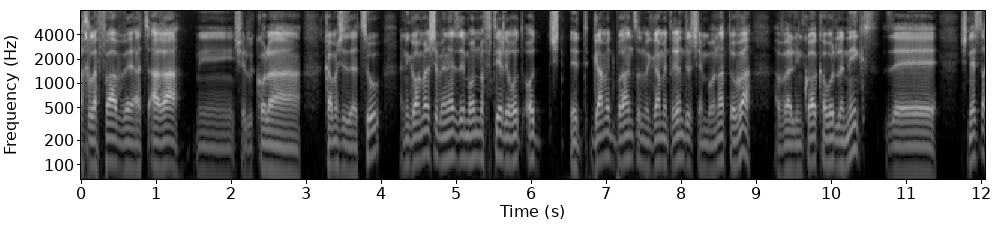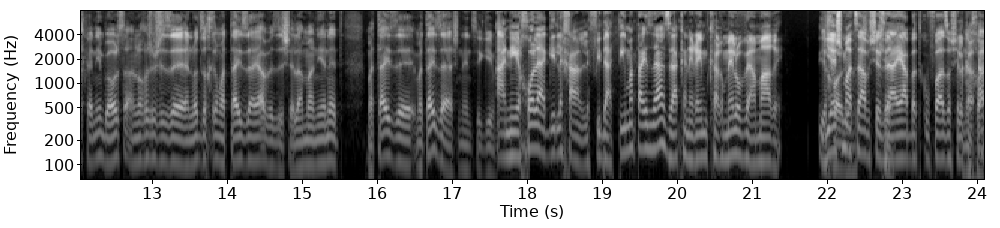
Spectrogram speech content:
החלפה והצהרה של כל ה... כמה שזה עצוב. אני גם אומר שבעיניי זה מאוד מפתיע לראות עוד, את, גם את ברנסון וגם את רנדל שהם בעונה טובה, אבל עם כל הכבוד לניקס, זה שני שחקנים באולסטאר, אני לא חושב שזה, אני לא זוכר מתי זה היה, וזו שאלה מעניינת. מתי זה, מתי זה היה שני נציגים? אני יכול להגיד לך, לפי דעתי מתי זה היה, זה היה כנראה עם כרמלו ואמרה. יש להיות, מצב שזה כן. היה בתקופה הזו של... נכון.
